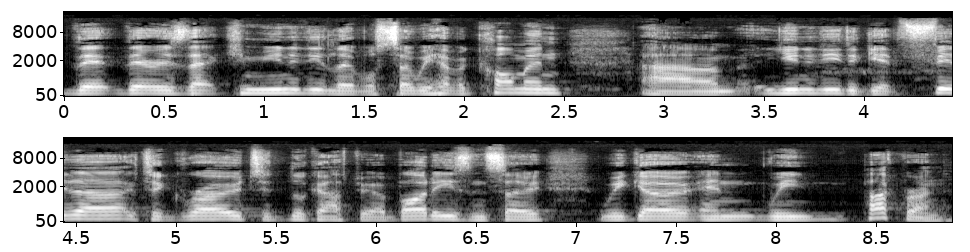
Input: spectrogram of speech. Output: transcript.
there, there is that community level. So we have a common um, unity to get fitter, to grow, to look after our bodies, and so we go and we parkrun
